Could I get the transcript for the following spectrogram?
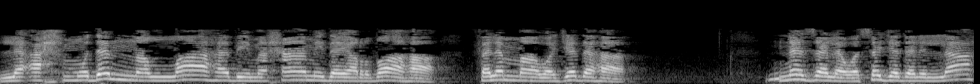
لأحمدن الله بمحامد يرضاها فلما وجدها نزل وسجد لله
